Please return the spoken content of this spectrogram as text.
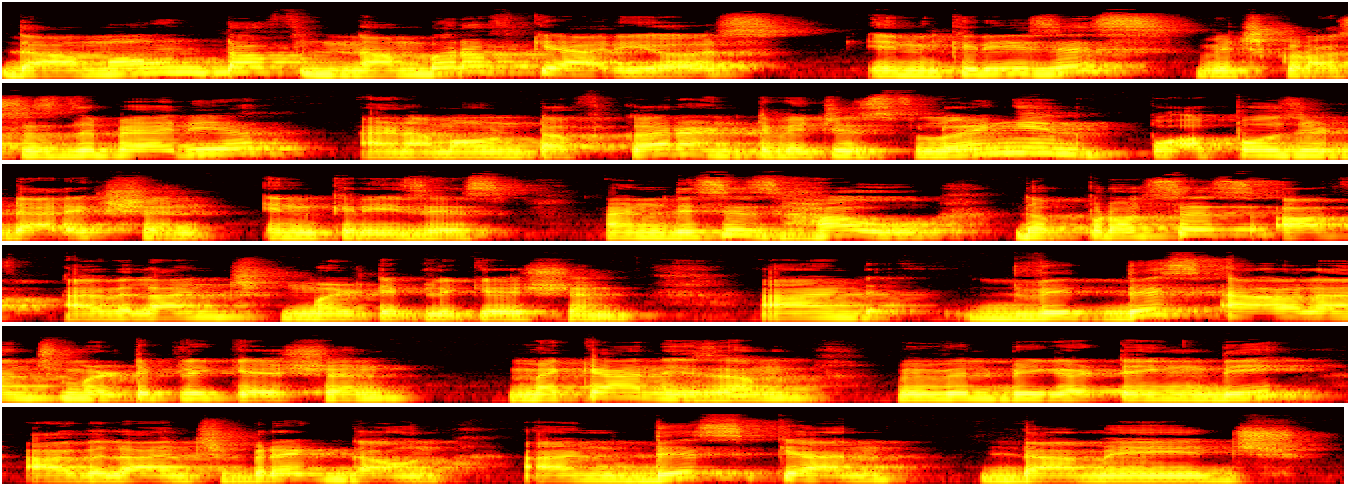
the amount of number of carriers increases which crosses the barrier and amount of current which is flowing in opposite direction increases. And this is how the process of avalanche multiplication. And with this avalanche multiplication mechanism we will be getting the avalanche breakdown and this can damage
